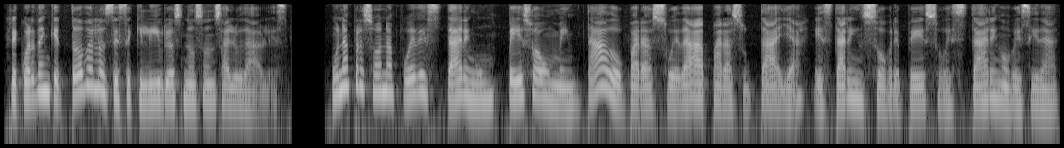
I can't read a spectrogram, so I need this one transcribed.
recuerden que todos los desequilibrios no son saludables. Una persona puede estar en un peso aumentado para su edad, para su talla, estar en sobrepeso, estar en obesidad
